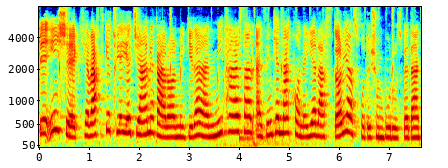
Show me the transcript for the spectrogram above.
به این شکل که وقتی که توی یه جمعی قرار می‌گیرن میترسن از اینکه نکنه یه رفتاری از خودشون بروز بدن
